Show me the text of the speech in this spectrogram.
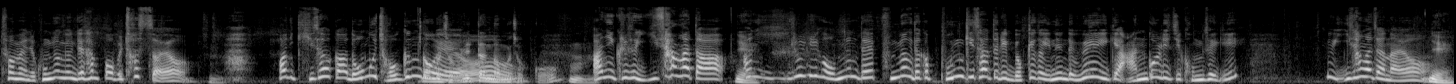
처음에 이제 공정경제 3법을 쳤어요. 아니 기사가 너무 적은 음. 너무 거예요. 적 일단 너무 적고. 음. 아니 그래서 이상하다. 예. 아니 이럴 리가 없는데 분명히 내가 본 기사들이 몇 개가 있는데 왜 이게 안 걸리지 검색이? 이상하잖아요. 예.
